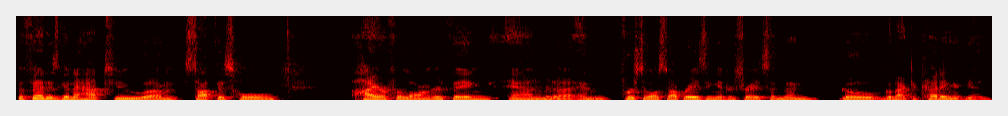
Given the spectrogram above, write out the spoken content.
the Fed is going to have to um, stop this whole higher for longer thing. And mm-hmm. uh, and first of all stop raising interest rates and then go go back to cutting again.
